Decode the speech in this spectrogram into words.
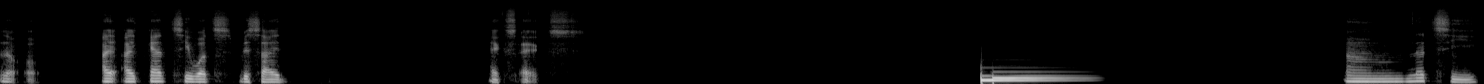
No, I I can't see what's beside XX. Um, let's see.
